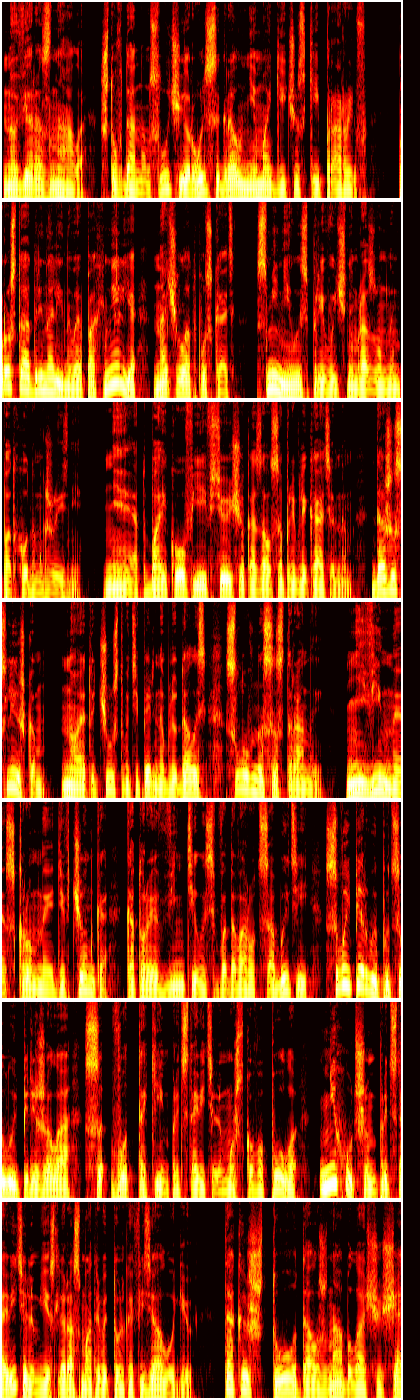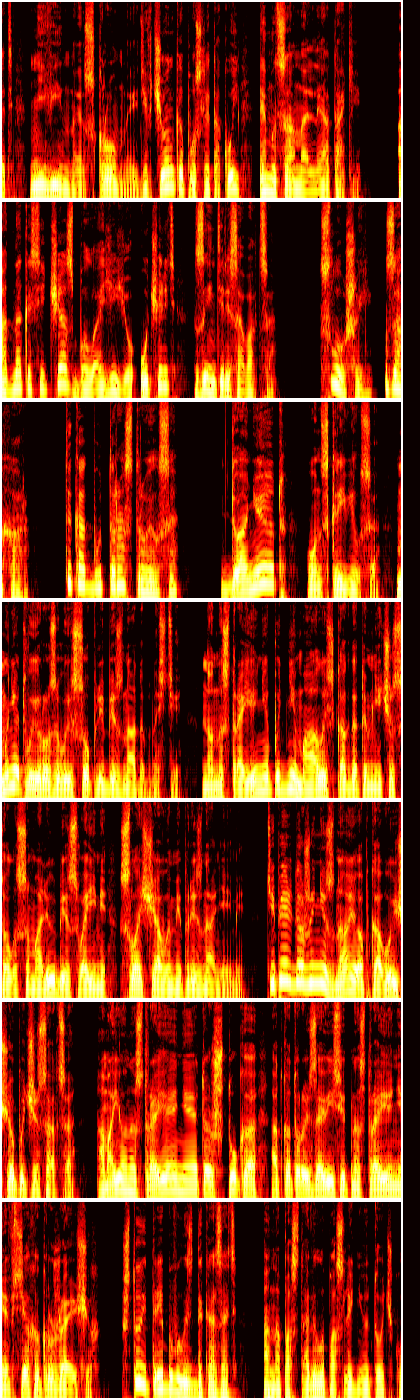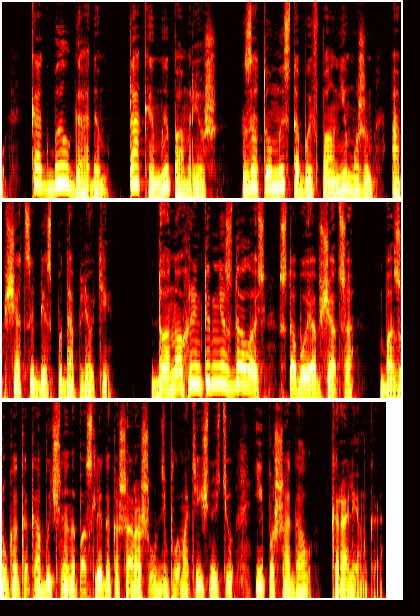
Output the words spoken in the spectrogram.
Но Вера знала, что в данном случае роль сыграл не магический прорыв. Просто адреналиновое похмелье начало отпускать, сменилось привычным разумным подходом к жизни. Нет, Байков ей все еще казался привлекательным, даже слишком, но это чувство теперь наблюдалось словно со стороны – Невинная, скромная девчонка, которая ввинтилась в водоворот событий, свой первый поцелуй пережила с вот таким представителем мужского пола, не худшим представителем, если рассматривать только физиологию. Так и что должна была ощущать невинная, скромная девчонка после такой эмоциональной атаки? Однако сейчас была ее очередь заинтересоваться. «Слушай, Захар, ты как будто расстроился». «Да нет», он скривился. «Мне твои розовые сопли без надобности. Но настроение поднималось, когда ты мне чесала самолюбие своими слащавыми признаниями. Теперь даже не знаю, об кого еще почесаться. А мое настроение — это штука, от которой зависит настроение всех окружающих». Что и требовалось доказать. Она поставила последнюю точку. «Как был гадом, так и мы помрешь. Зато мы с тобой вполне можем общаться без подоплеки». «Да нахрен ты мне сдалась с тобой общаться?» Базука, как обычно, напоследок ошарашил дипломатичностью и пошагал Короленко.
